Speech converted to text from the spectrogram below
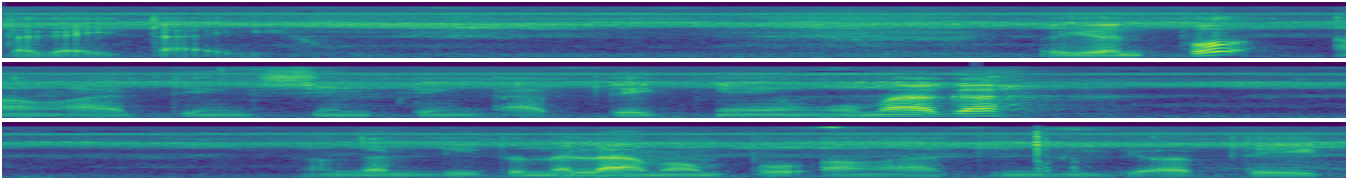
Tagaytay. So yun po ang ating simpleng update ngayong umaga. Hanggang dito na lamang po ang aking video update.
